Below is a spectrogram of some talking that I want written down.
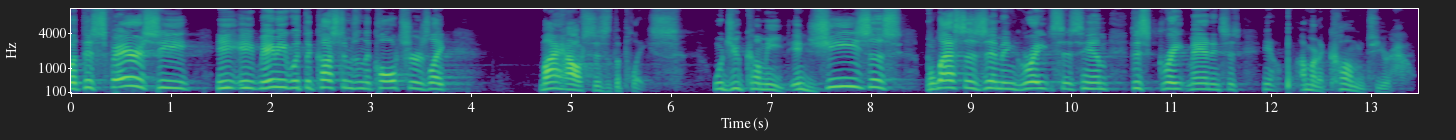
But this Pharisee, he, he, maybe with the customs and the cultures, like, my house is the place. Would you come eat? And Jesus blesses him and graces him, this great man, and says, You know, I'm going to come to your house.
